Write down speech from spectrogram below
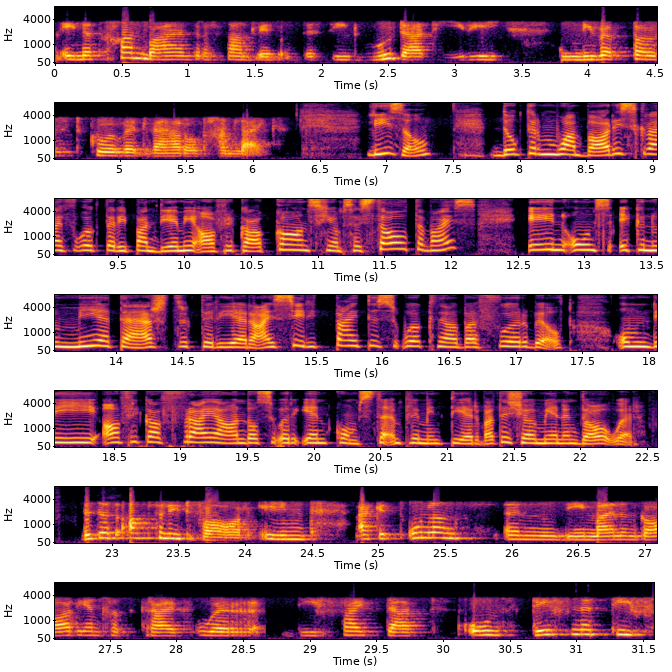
En dit gaan baie interessant wees om te sien hoe dat hierdie nuwe post-COVID wêreld gaan lyk. Liesel, Dr Mwabari skryf ook dat die pandemie Afrika 'n kans gee om sy staal te wys en ons ekonomie te herstruktureer. Hy sê die tyd is ook nou byvoorbeeld om die Afrika Vrye Handelsooreenkoms te implementeer. Wat is jou mening daaroor? Dit is absoluut waar en ek het onlangs in die Mail and Guardian geskryf oor die feit dat ons definitief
